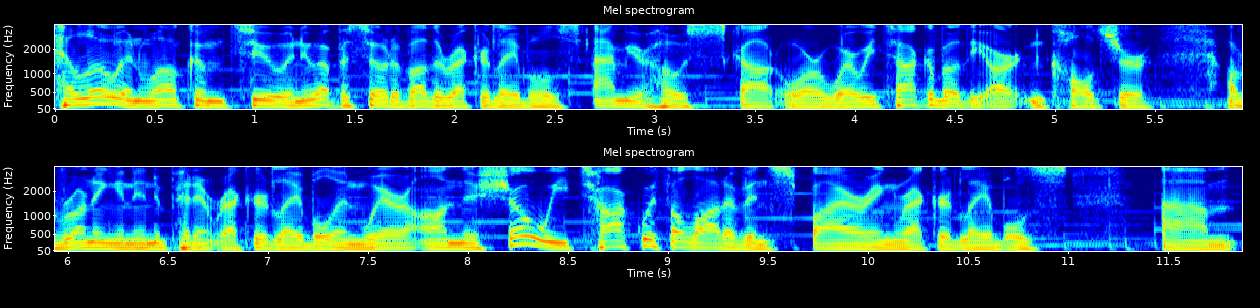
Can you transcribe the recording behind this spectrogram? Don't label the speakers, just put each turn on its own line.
Hello and welcome to a new episode of Other Record Labels. I'm your host, Scott Orr, where we talk about the art and culture of running an independent record label, and where on this show we talk with a lot of inspiring record labels. Um,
